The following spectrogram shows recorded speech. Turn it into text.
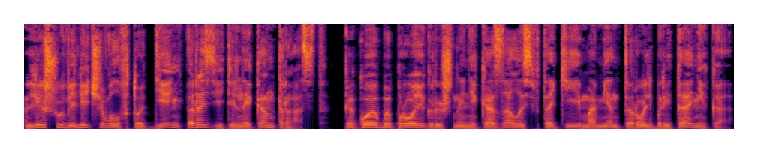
лишь увеличивал в тот день разительный контраст. Какой бы проигрышной ни казалась в такие моменты роль британика,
